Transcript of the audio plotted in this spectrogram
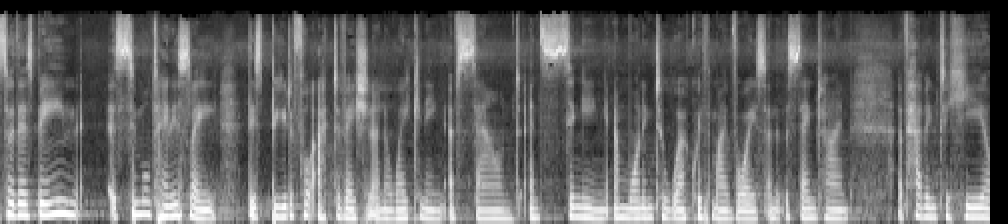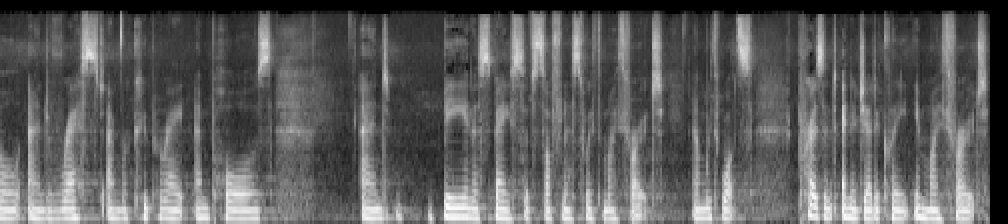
so there's been simultaneously this beautiful activation and awakening of sound and singing and wanting to work with my voice, and at the same time of having to heal and rest and recuperate and pause and be in a space of softness with my throat and with what's present energetically in my throat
